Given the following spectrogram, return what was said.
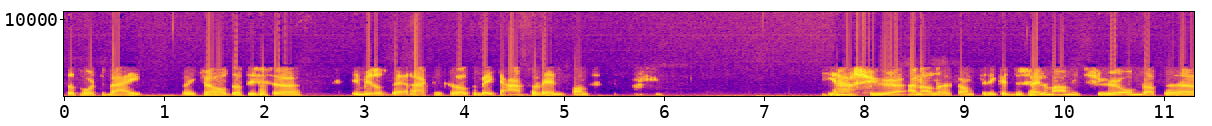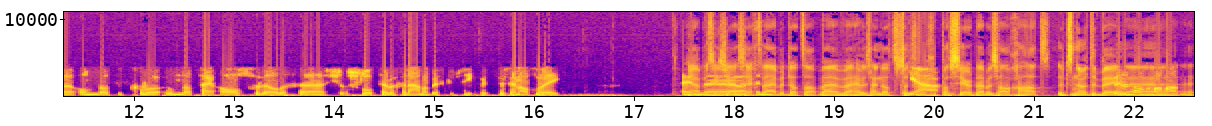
dat hoort erbij. Weet je wel, dat is... inmiddels raakte ik er ook een beetje aan gewend, want... Ja, zuur. Aan de andere kant vind ik het dus helemaal niet zuur, omdat, eh, omdat, het omdat zij al geweldig eh, slot hebben gedaan op Best Secret. Ze zijn al geweest. ja, precies. Jij eh, zegt, wij, hebben dat al, wij, wij zijn dat station Ja. gepasseerd. We hebben ze al gehad. Het is notabene... We hebben het al gehad. eh,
